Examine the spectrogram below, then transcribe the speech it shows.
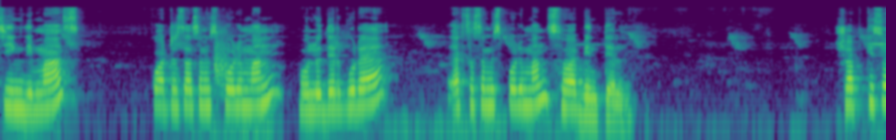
চিংড়ি মাছ কোয়াটার চা চামচ পরিমাণ হলুদের গুঁড়া, এক চা চামচ পরিমাণ সয়াবিন তেল। সব কিছু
